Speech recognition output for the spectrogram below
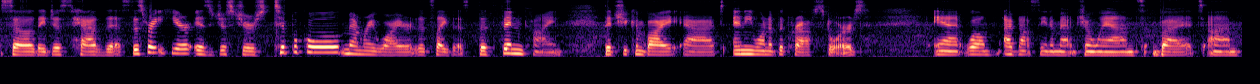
so they just have this. This right here is just your typical memory wire that's like this, the thin kind that you can buy at any one of the craft stores. And well, I've not seen them at Joann's, but um,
